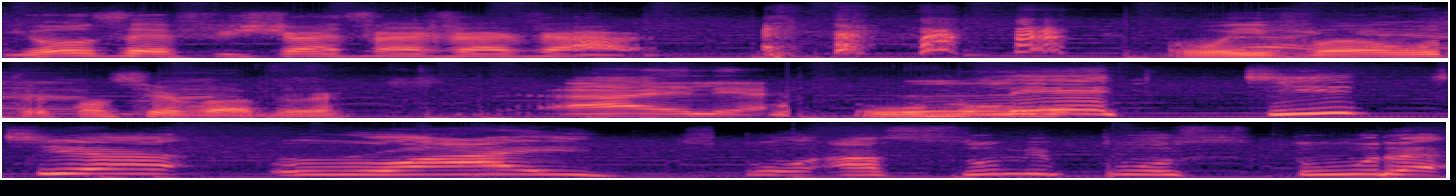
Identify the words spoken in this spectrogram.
Joseph já, já, já, já. O Ivan caramba. ultraconservador. Ah, ele é. O- Letícia Wright assume postura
